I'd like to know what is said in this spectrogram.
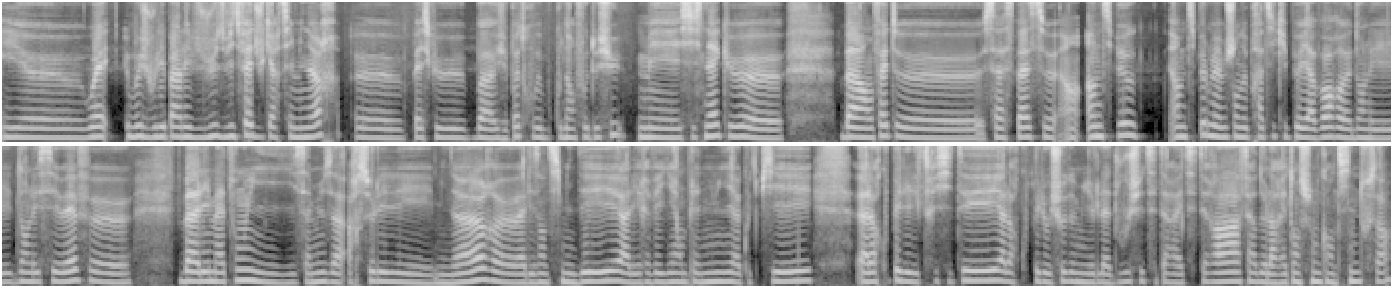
et ouais, ouais, je voulais parler juste vite fait du quartier mineur parce que bah j'ai pas trouvé beaucoup d'infos dessus, mais si ce n'est que bah en fait ça se passe un, un petit peu un petit peu le même champ de pratique qu'il peut y avoir euh, dans les, dans les CEF. euh, bah, les matons, ils s'amusent à harceler les mineurs, euh, à les intimider, à les réveiller en pleine nuit à coups de pied, à leur couper l'électricité, à leur couper l'eau chaude au milieu de la douche, etc., etc., faire de la rétention de cantine, tout ça.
